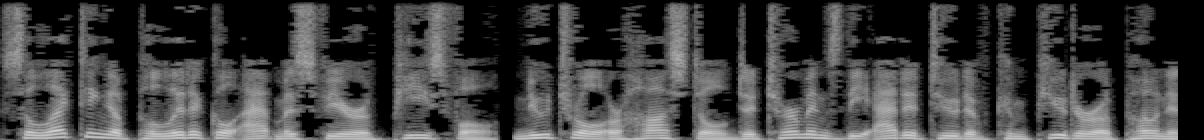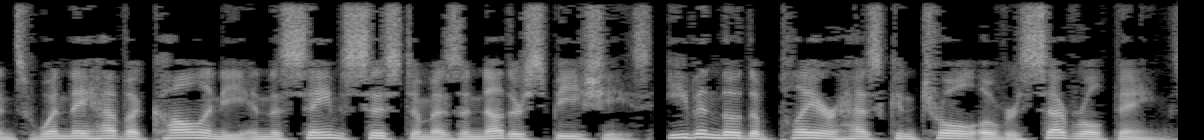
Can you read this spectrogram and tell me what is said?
Selecting a political atmosphere of peaceful, neutral or hostile determines the attitude of computer opponents when they have a colony in the same system as another species, even though the player has control over several things.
